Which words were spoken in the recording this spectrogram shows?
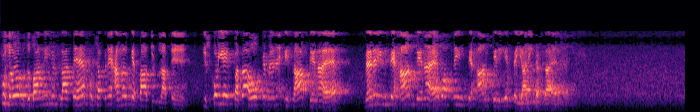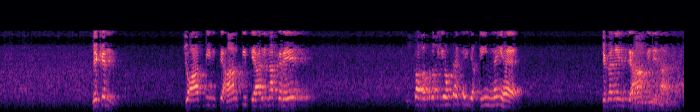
کچھ لوگ زبانی جٹلاتے ہیں، کچھ اپنے عمل کے ساتھ جٹلاتے ہیں۔ جس کو یہ پتا ہو کہ میں نے حساب دینا ہے میں نے امتحان دینا ہے، وہ اپنے امتحان کے لیے تیاری کرتا ہے۔ لیکن جو آدمی امتحان کی تیاری نہ کرے، اس کا مطلب یہ ہوتا ہے کہ یقین نہیں ہے کہ میں نے امتحان بھی دینا ہے۔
